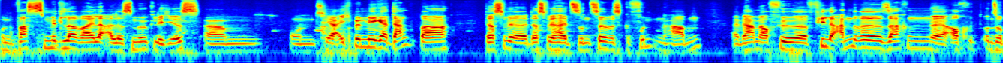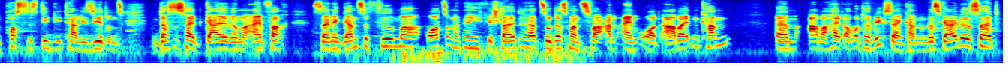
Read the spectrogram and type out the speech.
und was mittlerweile alles möglich ist. Ähm, und ja, ich bin mega dankbar, dass wir, dass wir halt so einen Service gefunden haben. Wir haben ja auch für viele andere Sachen, äh, auch unsere Post ist digitalisiert und, das ist halt geil, wenn man einfach seine ganze Firma ortsunabhängig gestaltet hat, so dass man zwar an einem Ort arbeiten kann, ähm, aber halt auch unterwegs sein kann. Und das Geile ist halt,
